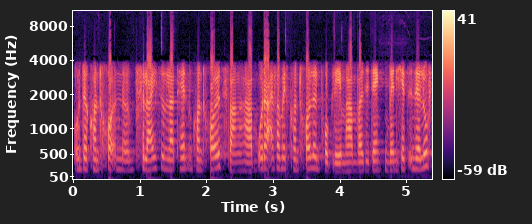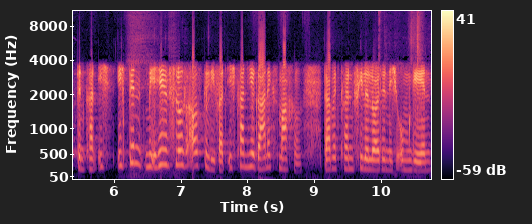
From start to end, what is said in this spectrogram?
unter Kontrolle, vielleicht so einen latenten Kontrollzwang haben oder einfach mit Kontrolle ein Problem haben, weil sie denken, wenn ich jetzt in der Luft bin, kann ich, ich bin mir hilflos ausgeliefert, ich kann hier gar nichts machen. Damit können viele Leute nicht umgehen.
